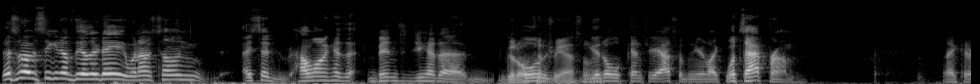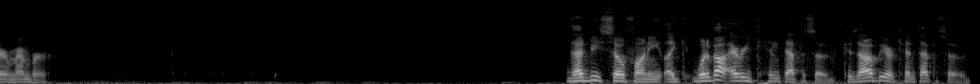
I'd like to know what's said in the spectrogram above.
That's what I was thinking of the other day when I was telling. I said, how long has it been since you had a good old, old country ass whipping? Good old country ass whipping. And you're like, what's that from? And I couldn't remember. That'd be so funny. Like, what about every 10th episode? Because that'll be our 10th episode.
